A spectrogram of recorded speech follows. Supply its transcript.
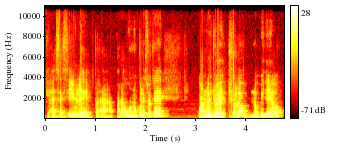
que, es accesible para, para, uno. Por eso que cuando yo he hecho los, los videos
